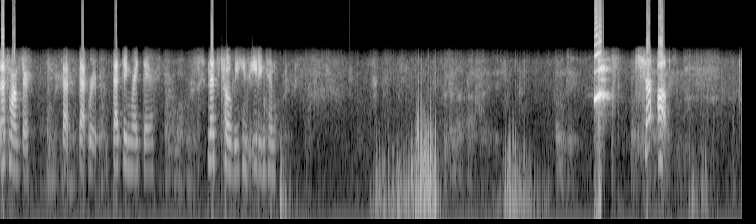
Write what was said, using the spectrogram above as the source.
That's Monster. That that that thing right there. And that's Toby. He's eating him. Shut up.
